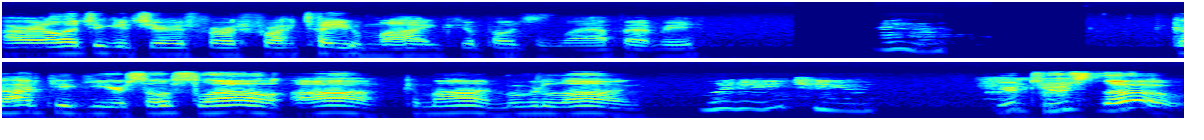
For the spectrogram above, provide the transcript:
Alright, I'll let you get yours first before I tell you mine, you'll probably just laugh at me. Hang on. God, Kiki, you're so slow. Ah, come on, move it along. I hate you. You're too slow.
